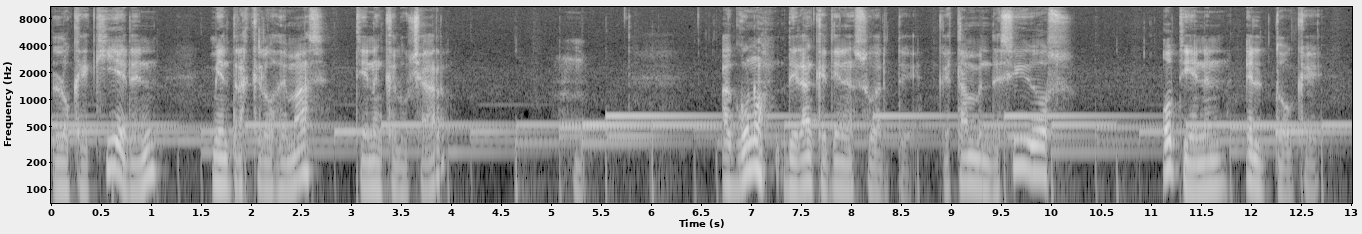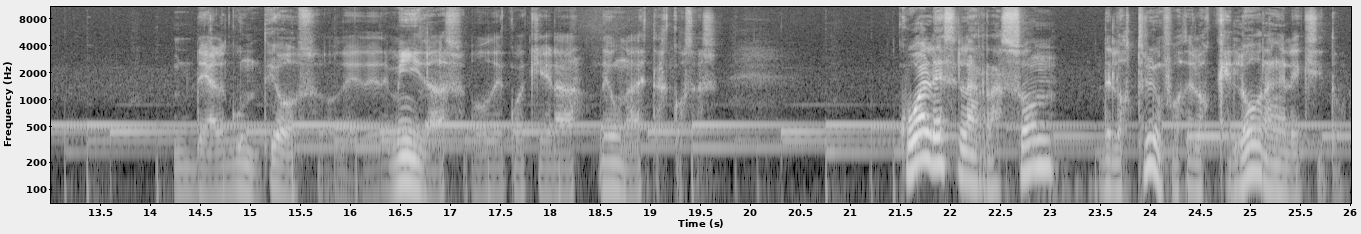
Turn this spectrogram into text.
lo que quieren? Mientras que los demás tienen que luchar. Algunos dirán que tienen suerte, que están bendecidos o tienen el toque de algún dios o de, Midas o de cualquiera de una de estas cosas. ¿Cuál es la razón de los triunfos, de los que logran el éxito?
